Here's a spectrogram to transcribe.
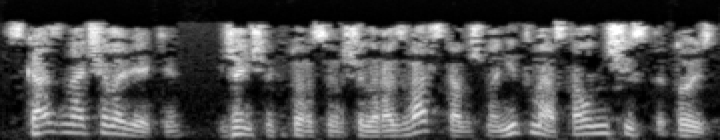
Сказано о человеке, женщина, которая совершила разврат, сказала, что она не тмя, а стала нечистая. То есть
